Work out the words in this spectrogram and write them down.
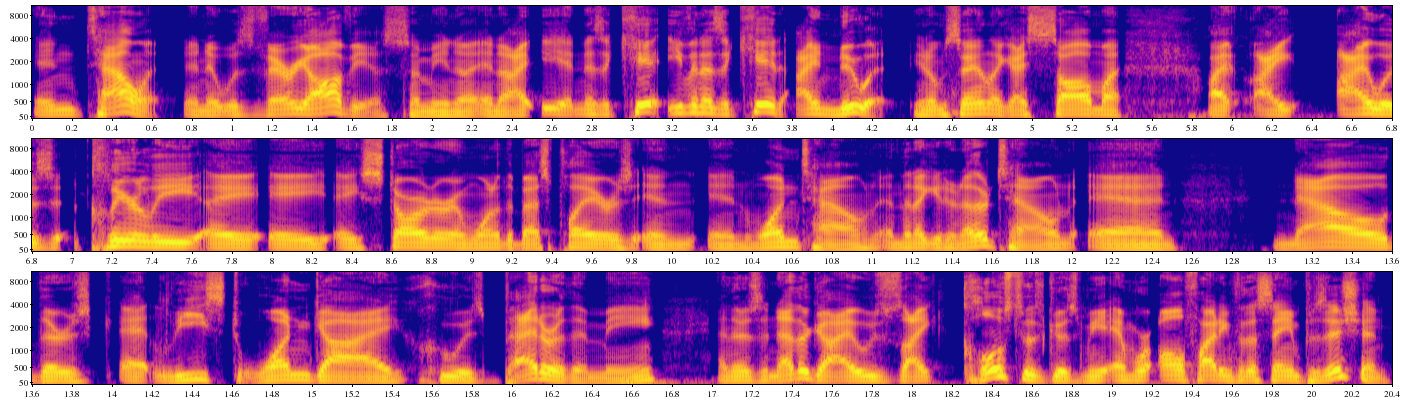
in talent, and it was very obvious. I mean, uh, and I and as a kid, even as a kid, I knew it. You know what I'm saying? Like I saw my, I I, I was clearly a, a a starter and one of the best players in in one town, and then I get to another town and. now there's at least one guy who is better than me, and there's another guy who's like close to as good as me, and we're all fighting for the same position.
